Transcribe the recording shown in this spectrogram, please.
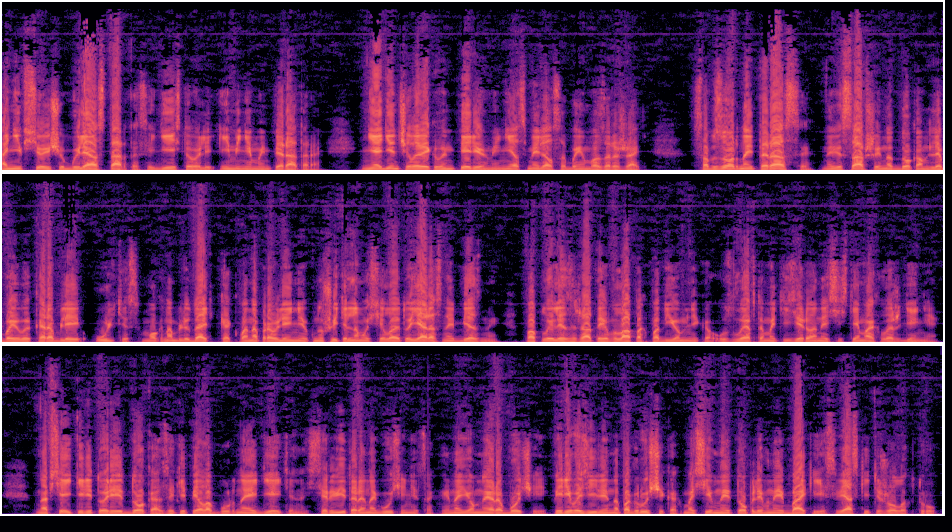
они все еще были Астартес и действовали именем Императора. Ни один человек в Империуме не осмелился бы им возражать. С обзорной террасы, нависавшей над доком для боевых кораблей, Ультис мог наблюдать, как по направлению к внушительному силуэту яростной бездны поплыли сжатые в лапах подъемника узлы автоматизированной системы охлаждения. На всей территории дока закипела бурная деятельность. Сервиторы на гусеницах и наемные рабочие перевозили на погрузчиках массивные топливные баки и связки тяжелых труб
